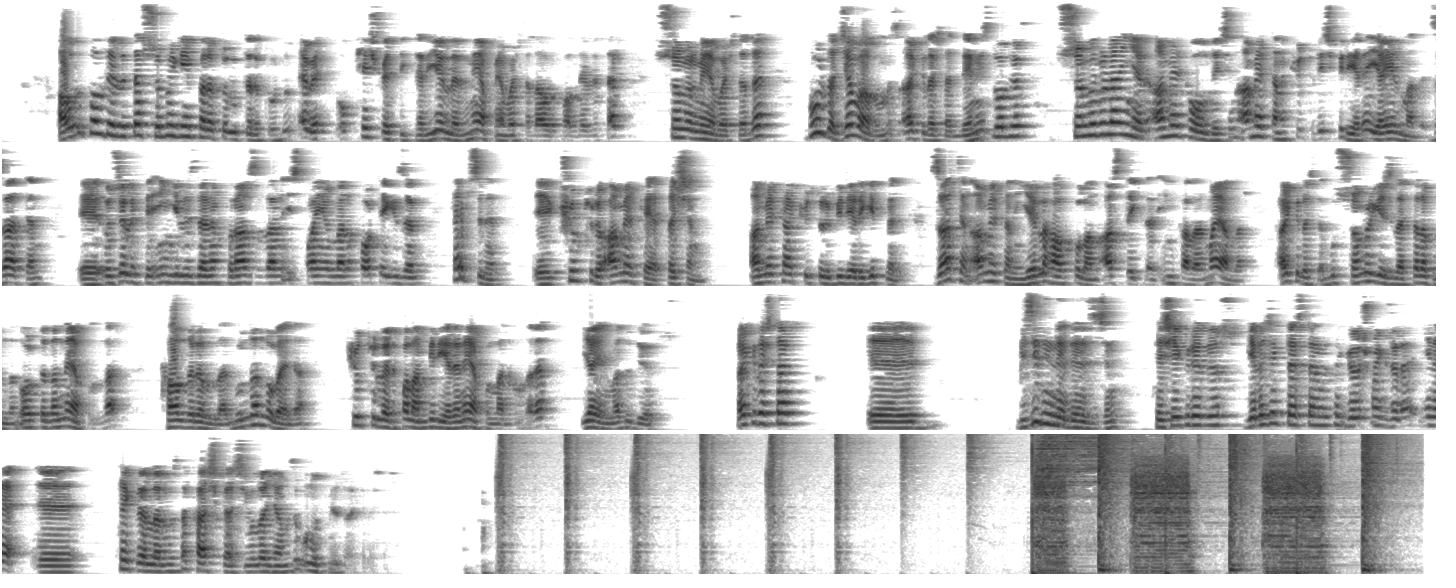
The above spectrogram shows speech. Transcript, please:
Avrupalı devletler sömürge imparatorlukları kurdu. Evet o keşfettikleri yerleri ne yapmaya başladı Avrupalı devletler? Sömürmeye başladı. Burada cevabımız arkadaşlar denizli oluyor. Sömürülen yer Amerika olduğu için Amerika'nın kültürü hiçbir yere yayılmadı. Zaten e, özellikle İngilizlerin, Fransızların, İspanyolların, Portekizlerin hepsinin e, kültürü Amerika'ya taşın. Amerikan kültürü bir yere gitmedi. Zaten Amerika'nın yerli halkı olan Aztekler, İnkalar, Mayalar arkadaşlar bu sömürgeciler tarafından ortadan ne yapıldılar? Kaldırıldılar. Bundan dolayı da kültürleri falan bir yere ne yapılmadı bunlara? Yayılmadı diyoruz. Arkadaşlar e, bizi dinlediğiniz için teşekkür ediyoruz. Gelecek derslerimizde görüşmek üzere. Yine e, tekrarlarımızda karşı karşıya olacağımızı unutmuyoruz arkadaşlar.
